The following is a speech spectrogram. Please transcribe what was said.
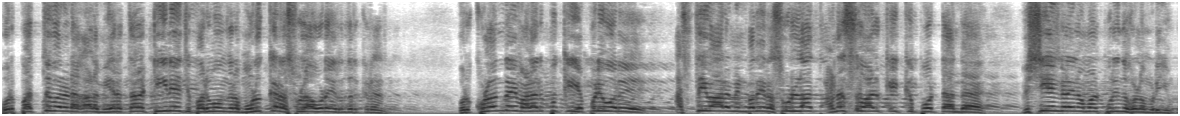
ஒரு பத்து வருட காலம் ஏறத்தாழ டீனேஜ் பருவங்கிற முழுக்க ரசூலாவோட இருந்திருக்கிறார். ஒரு குழந்தை வளர்ப்புக்கு எப்படி ஒரு அஸ்திவாரம் என்பதை ரசூல்லா அனசு வாழ்க்கைக்கு போட்ட அந்த விஷயங்களை நம்மால் புரிந்து கொள்ள முடியும்.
